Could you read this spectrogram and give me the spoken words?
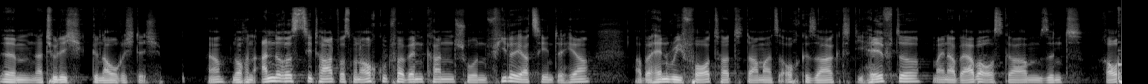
ähm, natürlich genau richtig. Ja, noch ein anderes Zitat, was man auch gut verwenden kann, schon viele Jahrzehnte her. Aber Henry Ford hat damals auch gesagt, die Hälfte meiner Werbeausgaben sind raus.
